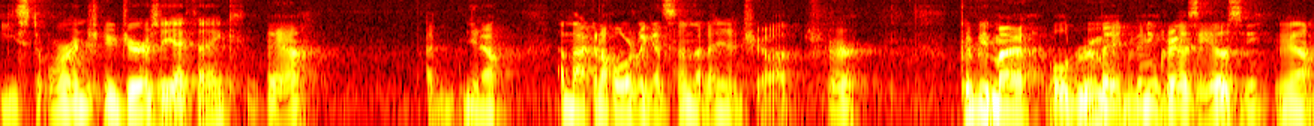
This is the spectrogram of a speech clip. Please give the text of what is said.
East Orange, New Jersey, I think. Yeah, I, you know, I'm not going to hold it against them that they didn't show up. sure. Could be my old roommate, Vinny Graziosi. Yeah,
